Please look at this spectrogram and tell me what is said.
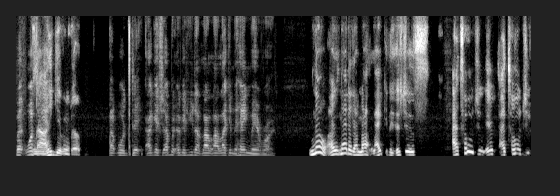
But once Nah, again, he giving it up. Uh, well, I guess I, I guess you're not, not, not liking the Hangman run. No, I, it's not that I'm not liking it. It's just I told you. I told you.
